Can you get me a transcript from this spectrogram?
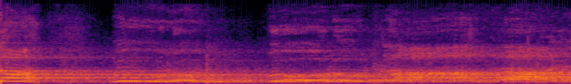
Uğruna, uğruna, uğruna, uğruna.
